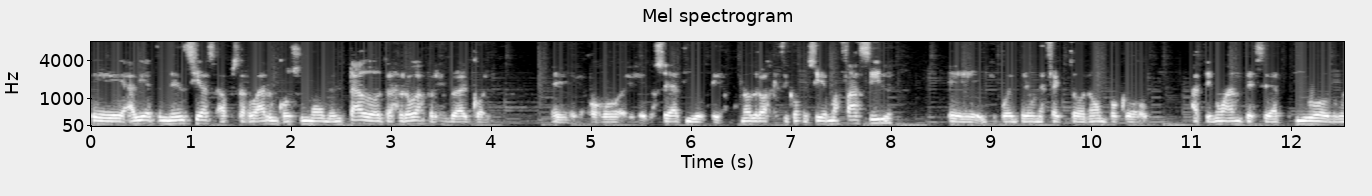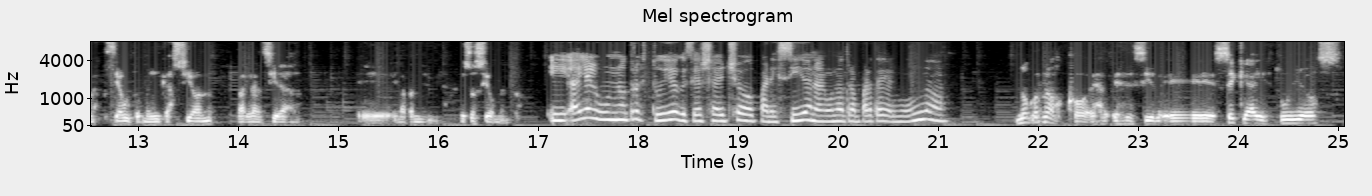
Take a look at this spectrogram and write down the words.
eh, había tendencias a observar un consumo aumentado de otras drogas, por ejemplo el alcohol o los sedativos, digamos, ¿no? drogas que se consiguen más fácil y que pueden tener un efecto ¿no? un poco atenuante, sedativo, una especie de automedicación para la ansiedad eh, en la pandemia. Eso sí aumentó. ¿Y hay algún otro estudio que se haya hecho parecido en alguna otra parte del mundo? No conozco, es, decir, eh, sé que hay estudios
